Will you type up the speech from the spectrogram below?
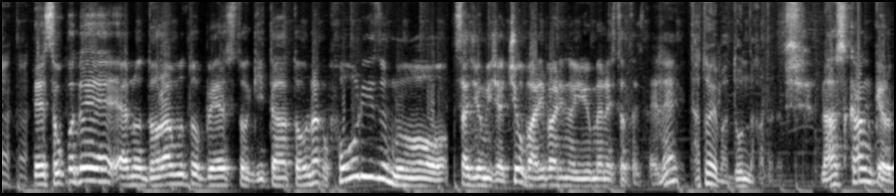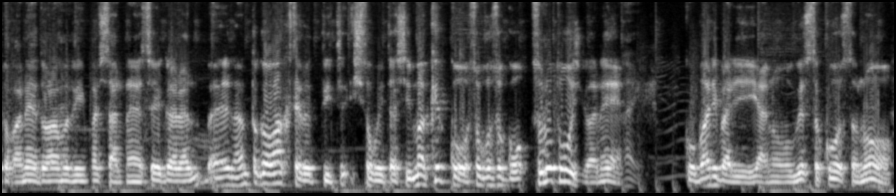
でそこであのドラムとベースとギターとなんかフォーリズムをスタジオミシャン超バリバリの有名な人たちだよね。例えばどんな方ですかラスカンケルとかねドラムで言いましたね。それから、えーなんとかワクテルって人もいたし、まあ結構そこそこその当時はね、はいこうバリバリあのウエストコーストのは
